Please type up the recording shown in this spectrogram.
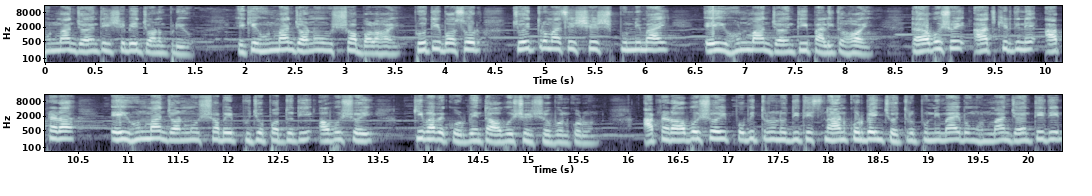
হনুমান জয়ন্তী হিসেবে জনপ্রিয়। একে হনুমান জন্ম উৎসব বলা হয়। প্রতি বছর চৈত্র মাসের শেষ পূর্ণিমায় এই হনুমান জয়ন্তী পালিত হয়। তাই অবশ্যই আজকের দিনে আপনারা এই হনুমান জন্ম উৎসবের পুজো পদ্ধতি অবশ্যই কীভাবে করবেন তা অবশ্যই শ্রবণ করুন। আপনারা অবশ্যই পবিত্র নদীতে স্নান করবেন চৈত্র পূর্ণিমা এবং হনুমান জয়ন্তী দিন।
